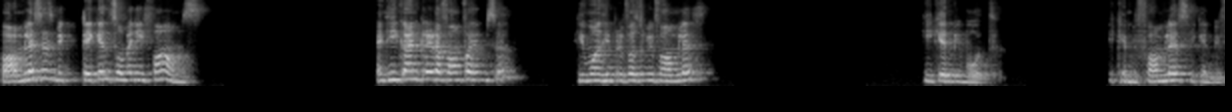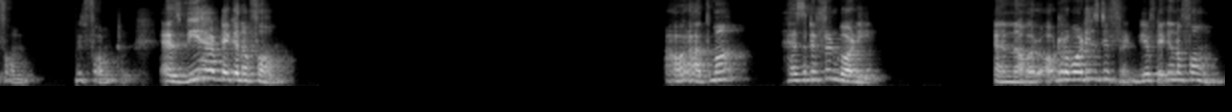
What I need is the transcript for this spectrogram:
Formless has taken so many forms. And he can't create a form for himself. He wants, he prefers to be formless. He can be both. He can be formless, he can be form form too. As we have taken a form, our Atma has a different body. And our outer body is different. We have taken a form.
